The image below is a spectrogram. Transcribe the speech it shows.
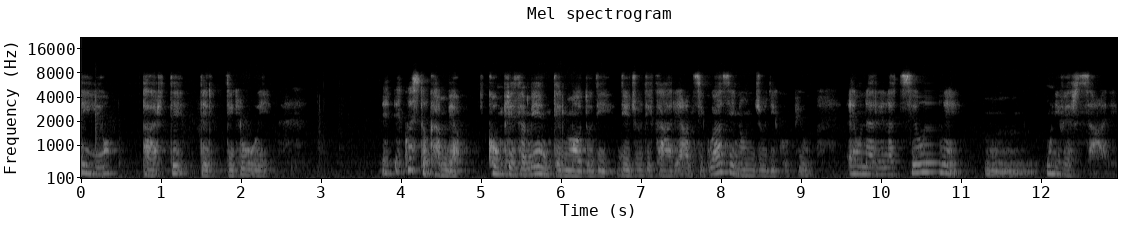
io parte del, di lui. E, e, questo cambia completamente il modo di, di giudicare, anzi quasi non giudico più. È una relazione mh, mm, universali,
